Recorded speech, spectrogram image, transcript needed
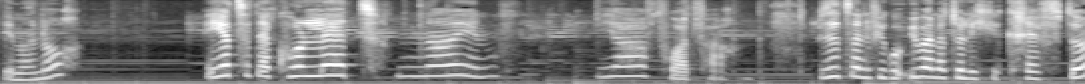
Immer noch. Jetzt hat er Colette. Nein. Ja, fortfahren. Besitzt deine Figur übernatürliche Kräfte?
